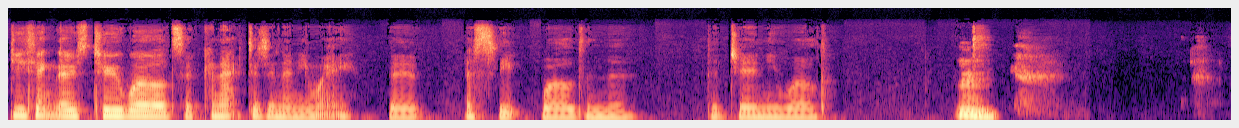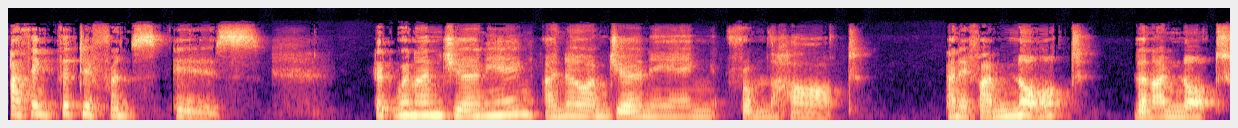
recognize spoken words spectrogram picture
Do you think those two worlds are connected in any way? The asleep world and the the journey world. Mm. I think the difference is that when I'm journeying, I know I'm journeying from the heart. And if I'm not, then I'm not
